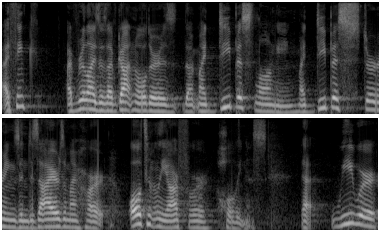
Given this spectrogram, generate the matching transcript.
I think I've realized as I've gotten older is that my deepest longing, my deepest stirrings and desires of my heart ultimately are for holiness. That we were,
